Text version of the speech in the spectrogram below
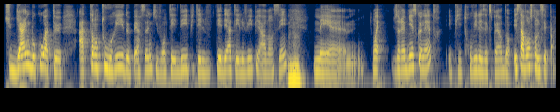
tu gagnes beaucoup à te à t'entourer de personnes qui vont t'aider puis t'aider à t'élever puis à avancer Mhm. mais euh, ouais je dirais bien se connaître et puis trouver les experts dans... et savoir ce qu'on ne sait pas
